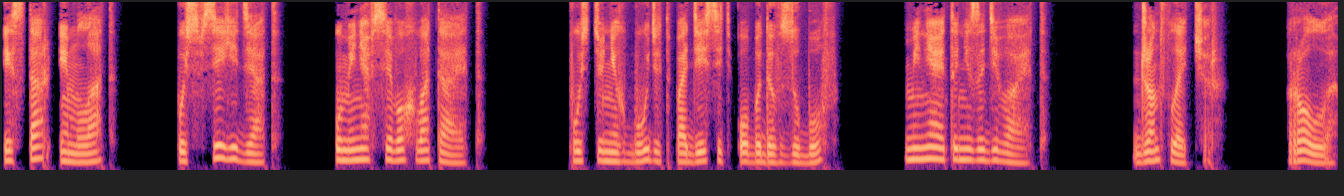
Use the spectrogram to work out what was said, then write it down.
И стар, и млад, пусть все едят, у меня всего хватает. Пусть у них будет по 10 ободов зубов, меня это не задевает. Джон Флетчер. Ролла,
